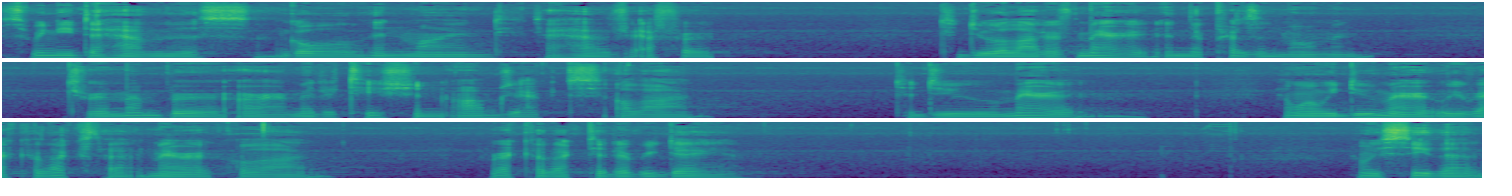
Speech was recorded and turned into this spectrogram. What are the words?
So we need to have this goal in mind, to have effort, to do a lot of merit in the present moment, to remember our meditation object a lot, to do merit. And when we do merit, we recollect that merit a lot, recollect it every day. And we see that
